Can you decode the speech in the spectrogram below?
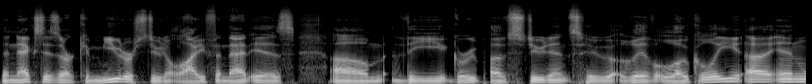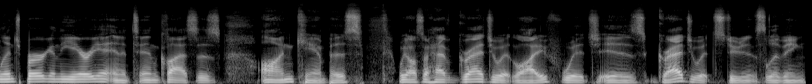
The next is our commuter student life, and that is um, the group of students who live locally uh, in Lynchburg in the area and attend classes on campus. We also have graduate life, which is graduate students living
